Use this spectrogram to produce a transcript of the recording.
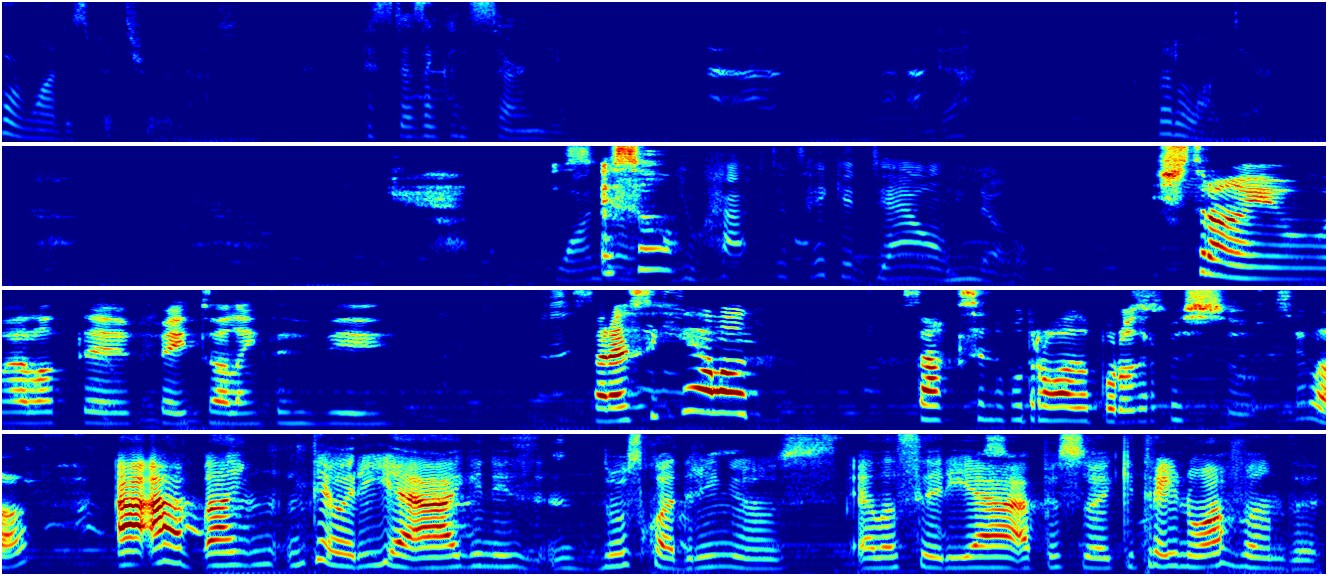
Poor Wanda's been through enough. This doesn't concern you. Run along, dear. Isso- you have to take it down. No. Estranho ela ter feito ela intervir. Parece que ela está sendo controlada por outra pessoa. Sei lá. A, a- a- em em teoria, a Agnes, nos quadrinhos, ela seria a pessoa que treinou a Wanda.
